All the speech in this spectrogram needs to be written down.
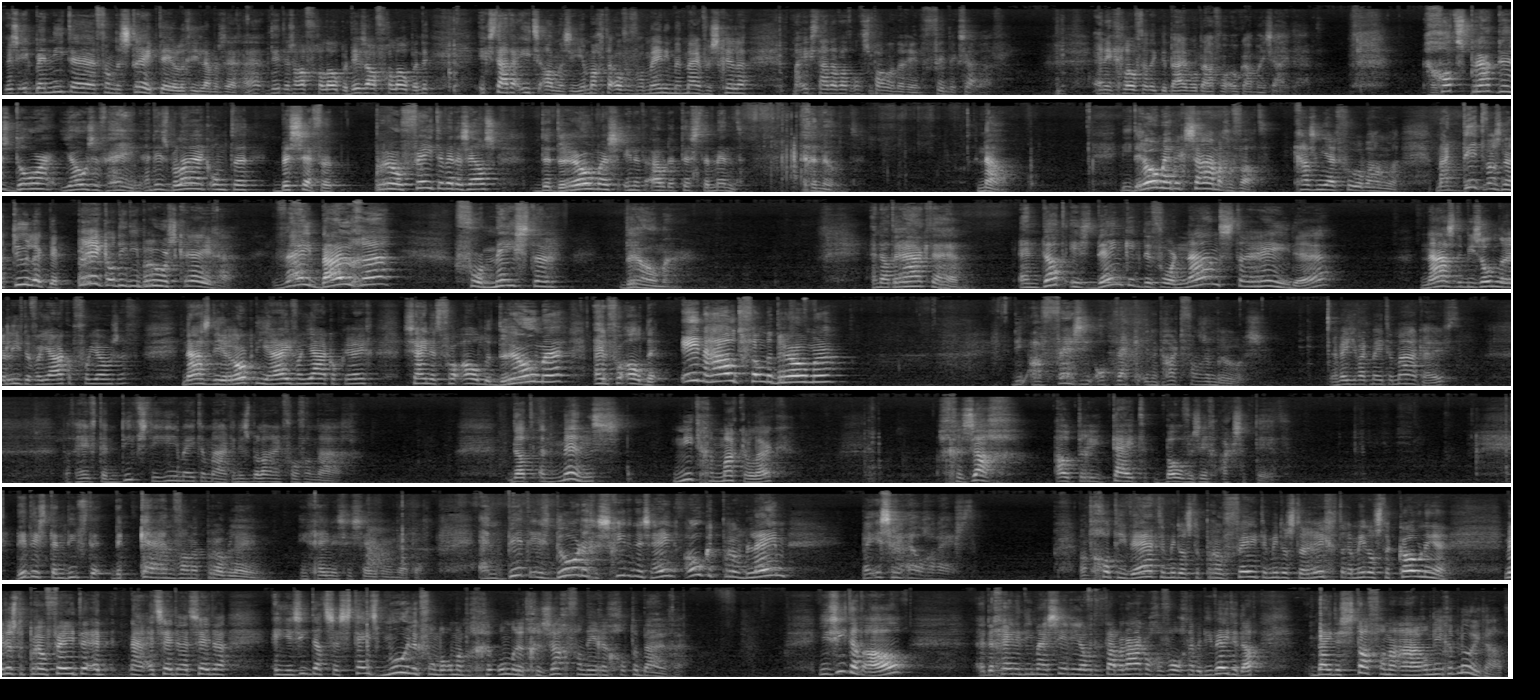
Dus ik ben niet uh, van de streeptheologie, laat maar zeggen. Hè. Dit is afgelopen, dit is afgelopen. Ik sta daar iets anders in. Je mag daarover van mening met mij verschillen. Maar ik sta daar wat ontspannender in, vind ik zelf. En ik geloof dat ik de Bijbel daarvoor ook aan mijn zijde heb. God sprak dus door Jozef heen. En dit is belangrijk om te beseffen. Profeten werden zelfs de dromers in het Oude Testament genoemd. Nou, die dromen heb ik samengevat. Ik ga ze niet uitvoerig behandelen. Maar dit was natuurlijk de prikkel die die broers kregen. Wij buigen voor meester dromer. En dat raakte hem. En dat is denk ik de voornaamste reden, naast de bijzondere liefde van Jacob voor Jozef, naast die rok die hij van Jacob kreeg, zijn het vooral de dromen en vooral de inhoud van de dromen die aversie opwekken in het hart van zijn broers. En weet je waar het mee te maken heeft? Dat heeft ten diepste hiermee te maken en is belangrijk voor vandaag. Dat een mens niet gemakkelijk gezag, autoriteit boven zich accepteert. Dit is ten diepste de kern van het probleem in Genesis 37. En dit is door de geschiedenis heen ook het probleem bij Israël geweest. Want God die werkte middels de profeten, middels de richteren, middels de koningen, middels de profeten en nou, et cetera, et cetera. En je ziet dat ze steeds moeilijk vonden om onder het gezag van de Heere God te buigen. Je ziet dat al. Eh, degene die mijn serie over de tabernakel gevolgd hebben, die weten dat. Bij de staf van Aaron die gebloeid had.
